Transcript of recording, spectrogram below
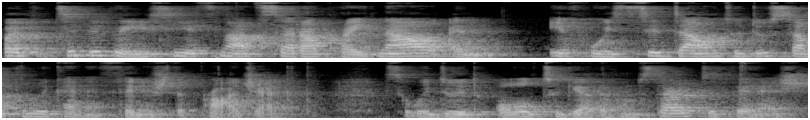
But typically you see it's not set up right now. And if we sit down to do something, we kind of finish the project. So we do it all together from start to finish.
